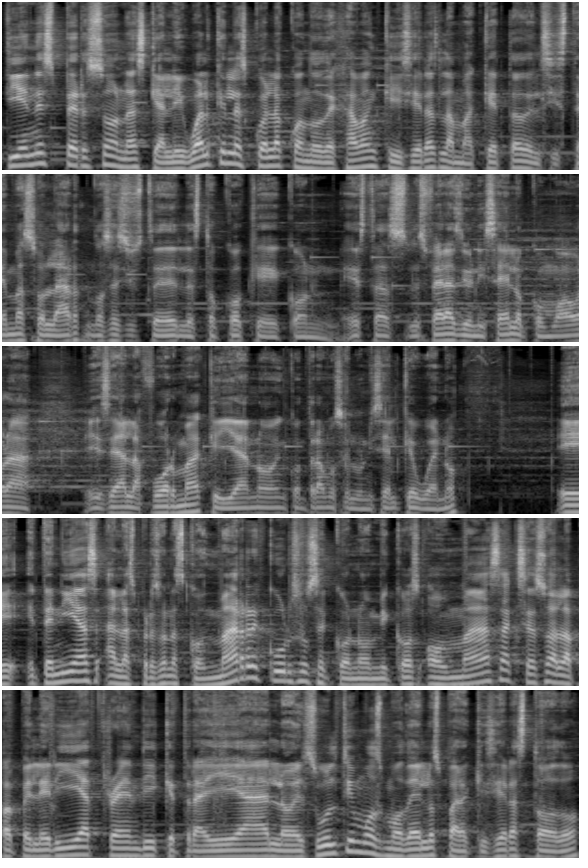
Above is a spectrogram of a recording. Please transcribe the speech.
Tienes personas que al igual que en la escuela cuando dejaban que hicieras la maqueta del sistema solar, no sé si a ustedes les tocó que con estas esferas de unicel o como ahora sea la forma, que ya no encontramos el unicel, qué bueno. Eh, tenías a las personas con más recursos económicos o más acceso a la papelería trendy que traía los últimos modelos para que hicieras todo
